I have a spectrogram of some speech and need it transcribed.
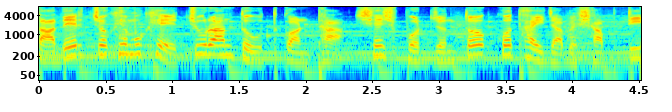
তাদের চোখে মুখে চূড়ান্ত উৎকণ্ঠা। শেষ পর্যন্ত কোথায় যাবে সাপটি?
